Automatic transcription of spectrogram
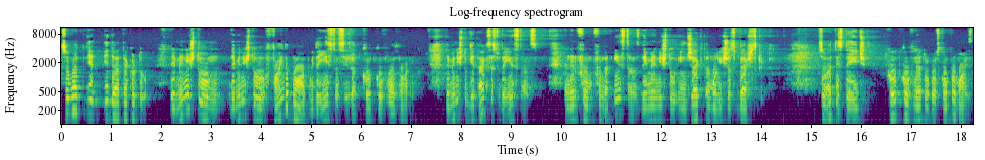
So what did, did the attacker do? They managed to they managed to find the bug with the instances that CodeCov was running. They managed to get access to the instance, and then from, from that instance, they managed to inject a malicious bash script. So at this stage, CodeCov network was compromised.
